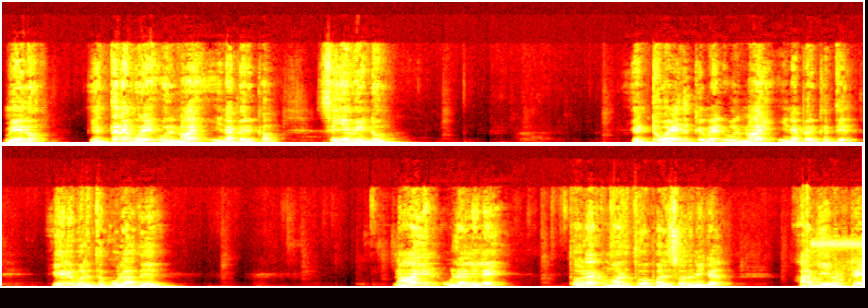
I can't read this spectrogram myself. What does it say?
மேலும் எத்தனை முறை ஒரு நாய் இனப்பெருக்கம் செய்ய வேண்டும்? எட்டு வயதுக்கு மேல் ஒரு நாய் இனப்பெருக்கத்தில் ஈடுபடுத்தக்கூடாது. நாயின் உடல்நிலை தொடர் மருத்துவ பரிசோதனைகள் ஆகியவற்றை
